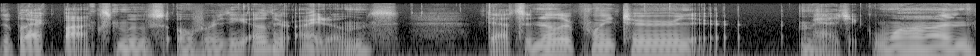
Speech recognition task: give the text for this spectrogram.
the black box moves over the other items. That's another pointer. There, magic wand,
